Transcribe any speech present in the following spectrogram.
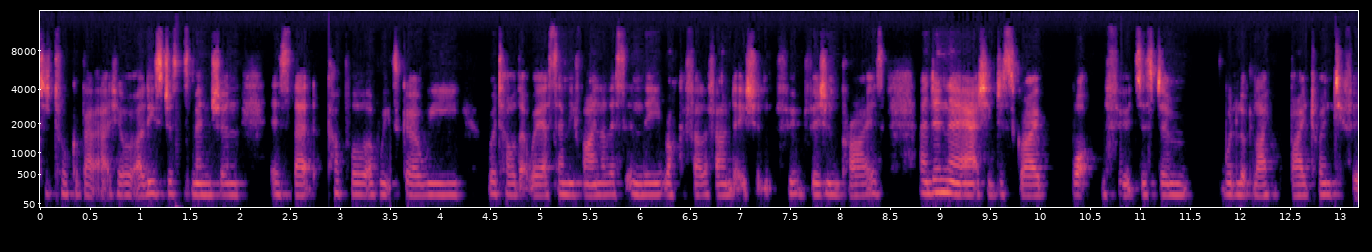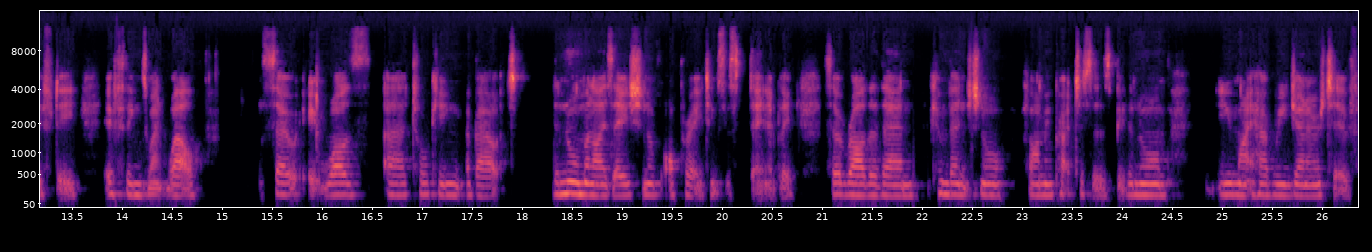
to talk about, actually, or at least just mention, is that a couple of weeks ago we were told that we're a semi finalists in the Rockefeller Foundation Food Vision Prize. And in there, I actually describe what the food system would look like by 2050 if things went well. So it was uh, talking about the normalization of operating sustainably. So rather than conventional farming practices be the norm, you might have regenerative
